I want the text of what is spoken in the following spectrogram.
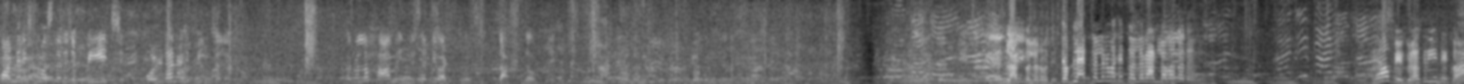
कॉम्बिनेशन मस्त आहे त्याचे पीच गोल्डन आणि पिंक कलर तर मला हा मेहंदीसाठी वाटतो. जास्त. बघून घे. ब्लॅक कलरमध्ये. त्या ब्लॅक कलरमध्ये कलर आणला बघा त्याने. हा वेगळा ग्रीन आहे का?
